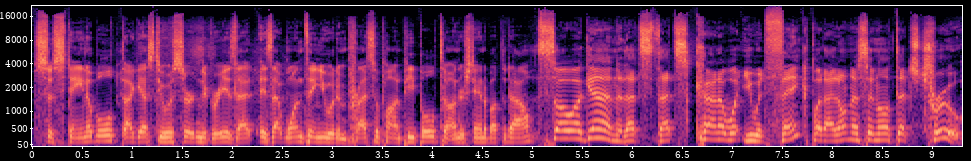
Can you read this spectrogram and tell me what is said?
sustainable, I guess, to a certain degree? Is that is that one thing you would impress upon people to understand about the Dow? So again, that's that's kind of what you would think, but I don't necessarily know if that's true,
